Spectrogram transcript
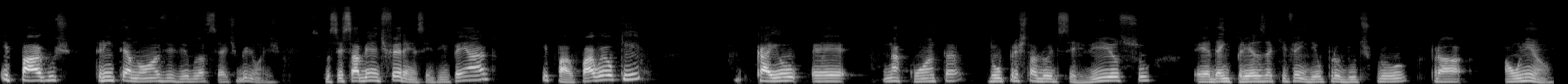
e pagos 39,7 bilhões. Vocês sabem a diferença entre empenhado e pago. Pago é o que caiu é, na conta do prestador de serviço, é, da empresa que vendeu produtos para a União.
